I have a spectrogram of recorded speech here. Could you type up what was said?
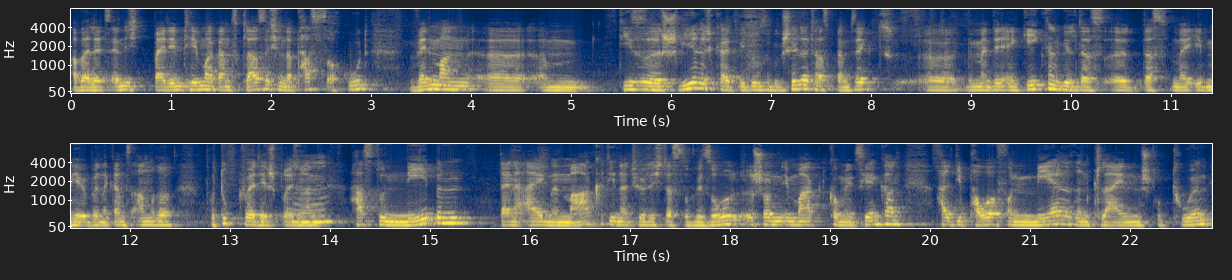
Aber letztendlich bei dem Thema ganz klassisch, und da passt es auch gut, wenn man äh, ähm, diese Schwierigkeit, wie du sie geschildert hast beim Sekt, äh, wenn man den entgegnen will, dass, äh, dass wir eben hier über eine ganz andere Produktqualität sprechen, mhm. dann hast du neben deiner eigenen Marke, die natürlich das sowieso schon im Markt kommunizieren kann, halt die Power von mehreren kleinen Strukturen,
